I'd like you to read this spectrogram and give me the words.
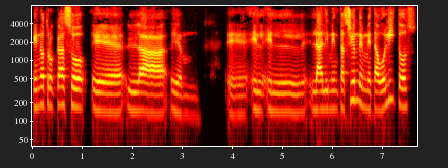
en otro caso eh, la, em, eh, la alimentación de metabolitos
